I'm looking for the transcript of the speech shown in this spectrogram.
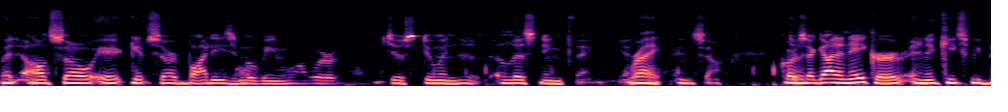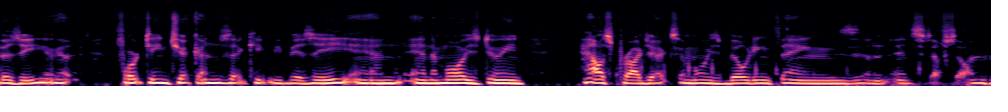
But also, it gets our bodies moving while we're just doing the a listening thing. you know? Right. And so, of course, I got an acre and it keeps me busy. I got 14 chickens that keep me busy. And, and I'm always doing house projects. I'm always building things and, and stuff. So I'm,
